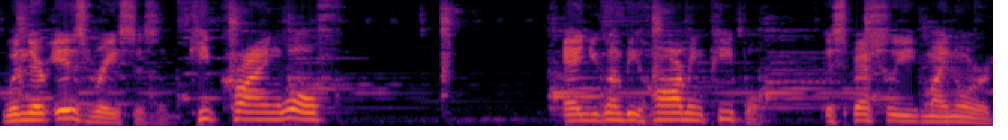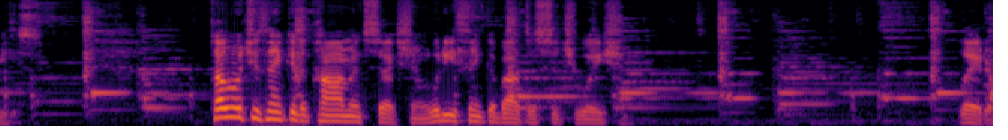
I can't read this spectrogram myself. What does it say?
When there is racism, keep crying wolf and you're going to be harming people, especially minorities. Tell me what you think in the comments section. What do you think about this situation? Later.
